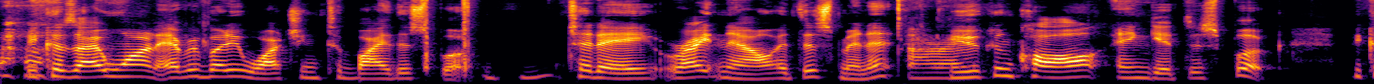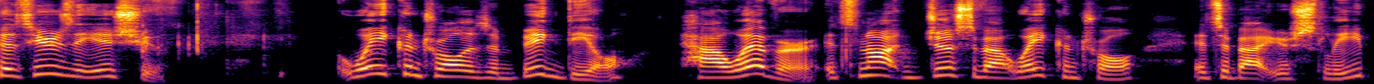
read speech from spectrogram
because I want everybody watching to buy this book today, right now, at this minute. Mm-hmm. All right. You can call and get this book because here's the issue weight control is a big deal. However, it's not just about weight control, it's about your sleep.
